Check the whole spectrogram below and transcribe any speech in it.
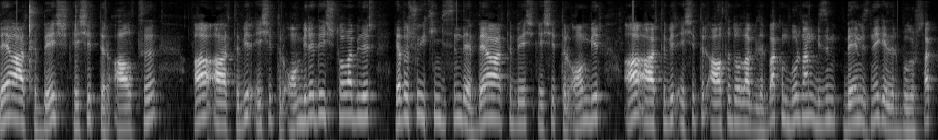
B artı 5 eşittir 6. A artı 1 eşittir 11'e de eşit olabilir. Ya da şu ikincisinde B artı 5 eşittir 11. A artı 1 eşittir 6 da olabilir. Bakın buradan bizim B'miz ne gelir bulursak.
